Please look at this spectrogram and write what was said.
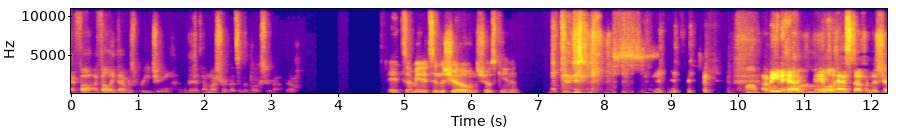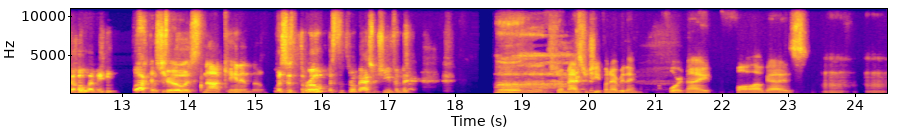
I felt I felt like that was reaching a bit. I'm not sure if that's in the books or not though. it's i mean it's in the show and the show's canon I mean, heck, Halo has stuff in the show. I mean, fuck, that let's just, show is not canon though let's just throw let's just throw Master Chief in there. Show Master Chief on everything. Fortnite, Fallout guys. Mhm, mhm.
